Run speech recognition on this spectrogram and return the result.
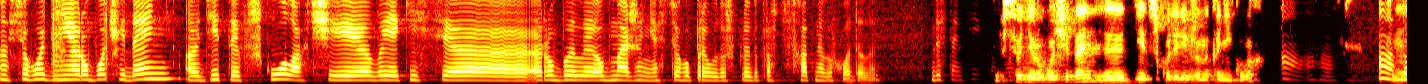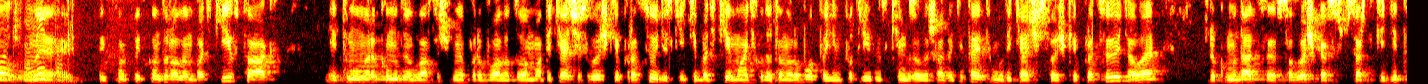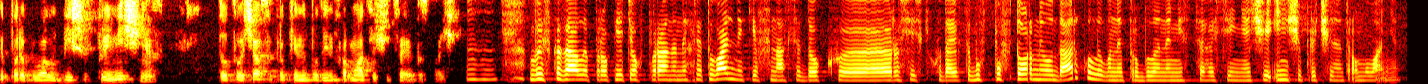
Ну, Сьогодні робочий день, е, діти в школах. Чи ви якісь е, робили обмеження з цього приводу, щоб люди просто з хат не виходили? Дистанційка? Сьогодні робочий день. е, Діт школярі вже на канікулах, А, тому точно, вони літо. під контролем батьків, так. І тому ми рекомендуємо власне, щоб вони перебували вдома. Дитячі садочки працюють, оскільки батьки мають ходити на роботу, їм потрібно з ким залишати дітей, тому дитячі садочки працюють, але рекомендація в садочках щоб все ж таки діти перебували більше в приміщеннях до того часу, поки не буде інформації, що це є безпечно. Мгм. Ви сказали про п'ятьох поранених рятувальників внаслідок е, російських ударів. Це був повторний удар, коли вони прибули на місце гасіння, чи інші причини травмування?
